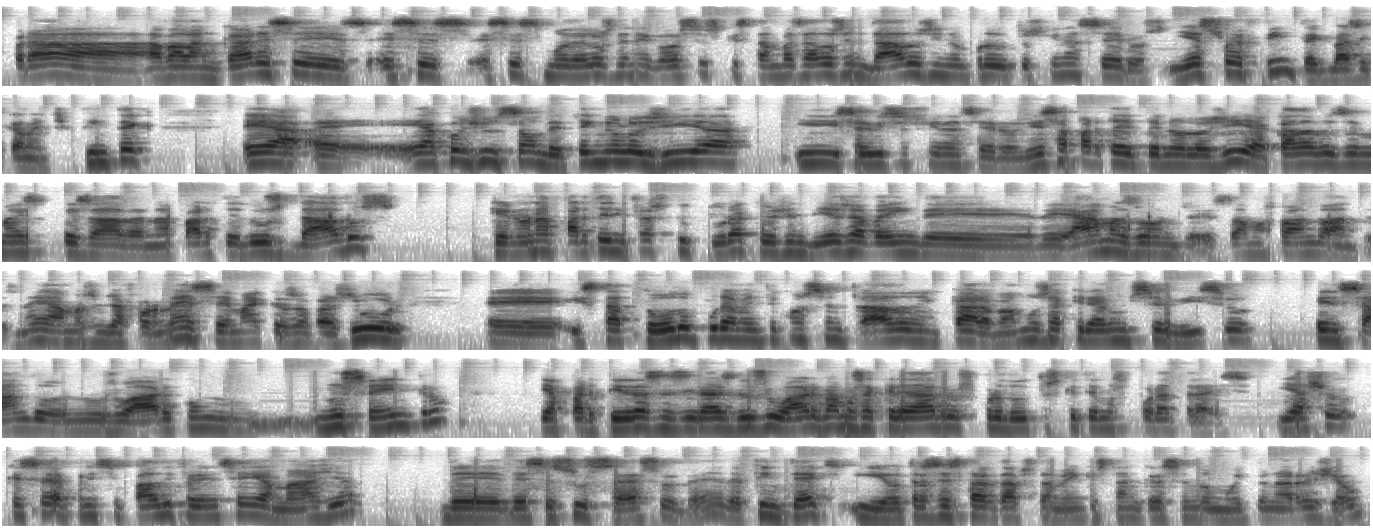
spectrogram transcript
avalancar esses, esses, esses modelos de negócios que estão basados em dados e não em produtos financeiros. E isso é fintech, basicamente. Fintech é a, é a conjunção de tecnologia e serviços financeiros. E essa parte de tecnologia cada vez é mais pesada na parte dos dados que não na parte de infraestrutura que hoje em dia já vem de, de Amazon, estamos falando antes, né? Amazon já fornece, Microsoft Azure, eh, está todo puramente concentrado em, cara, vamos a criar um serviço pensando no usuário como no centro e a partir das necessidades do usuário vamos a criar os produtos que temos por atrás. E acho que essa é a principal diferença e a mágica de, desse sucesso de fintechs e outras startups também que estão crescendo muito na região,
